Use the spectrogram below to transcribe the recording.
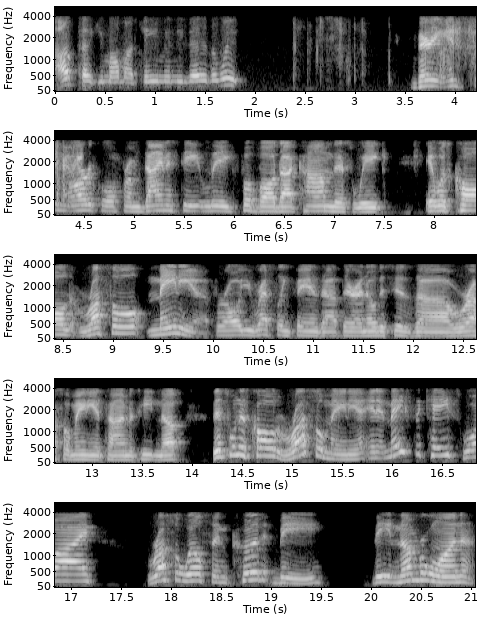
I'll take him on my team any day of the week. Very interesting article from DynastyLeagueFootball.com this week. It was called WrestleMania for all you wrestling fans out there. I know this is uh, WrestleMania time is heating up. This one is called WrestleMania, and it makes the case why Russell Wilson could be the number one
